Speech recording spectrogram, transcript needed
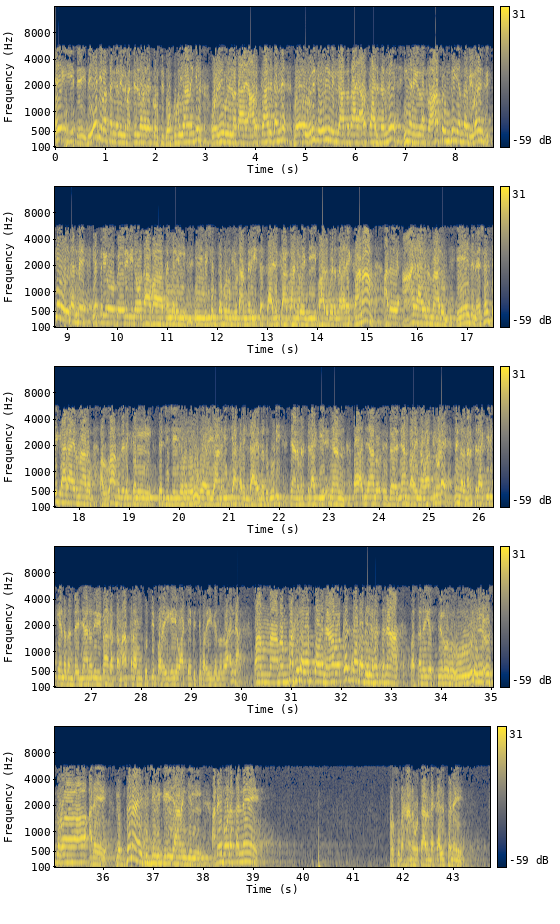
ഇതേ ദിവസങ്ങളിൽ മറ്റുള്ളവരെ കുറിച്ച് നോക്കുകയാണെങ്കിൽ ഒഴിവുള്ളതായ ആൾക്കാർ തന്നെ വേറെ ഒരു ജോലിയുമില്ലാത്തതായ ആൾക്കാർ തന്നെ ഇങ്ങനെയുള്ള ക്ലാസ് ഉണ്ട് എന്ന വിവരം കിട്ടിയവർ തന്നെ എത്രയോ പേര് വിനോദാഭാസങ്ങളിൽ ഈ വിശുദ്ധ ഭൂമിയുടെ അന്തരീക്ഷത്തെ അഴുക്കാക്കാൻ വേണ്ടി പാടുപെടുന്നവരെ കാണാം. അത് ആരായിരുന്നാലും ഏത് നെസൽട്ടിക്കാരായിരുന്നാലും അള്ളാഹുദെടുക്കൽ തെറ്റ് ചെയ്തവർ ഒരുപോലെയാണ് വ്യത്യാസമില്ല എന്നതുകൂടി ഞാൻ മനസ്സിലാക്കി ഞാൻ ഞാൻ ഇത് ഞാൻ പറയുന്ന വാക്കിലൂടെ നിങ്ങൾ മനസ്സിലാക്കിയിരിക്കേണ്ടതുണ്ട്. ഞാൻ ഒരു വിഭാഗത്തെ മാത്രം കുത്തിപ്പറയുകയോ ആക്ഷേപിച്ച് പറയുകയെന്നതോ അല്ല. അതെ ലുബ്ധനായിട്ട് ജീവിക്കുകയാണെങ്കിൽ അതേപോലെ തന്നെ സുബാനുത്താലിന്റെ കൽപ്പനയെ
